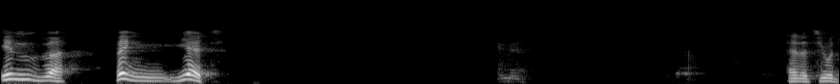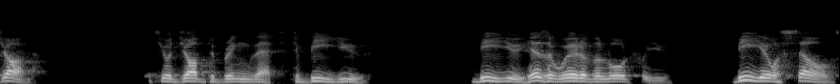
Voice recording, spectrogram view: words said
in the thing yet. And it's your job. It's your job to bring that, to be you. Be you. Here's a word of the Lord for you. Be yourselves.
